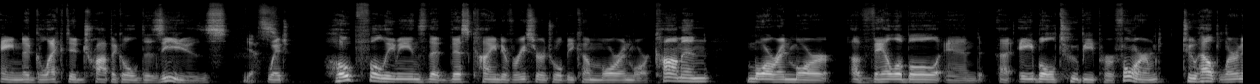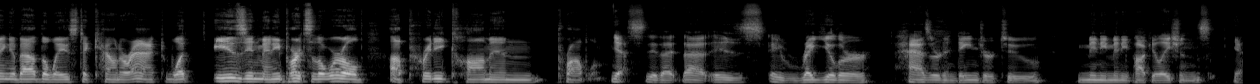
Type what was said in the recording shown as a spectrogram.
a neglected tropical disease, Yes, which hopefully means that this kind of research will become more and more common, more and more available and uh, able to be performed to help learning about the ways to counteract what is in many parts of the world a pretty common problem. yes, that that is a regular hazard and danger to many many populations. Yeah.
